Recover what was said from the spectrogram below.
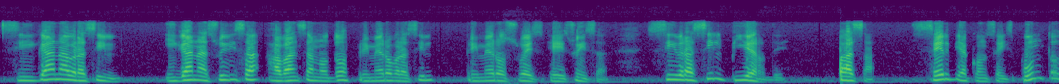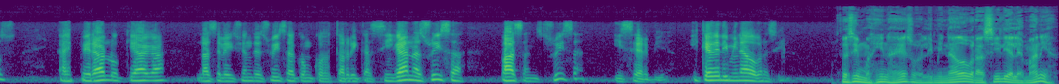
Si gana Brasil y gana Suiza, avanzan los dos, primero Brasil, primero eh, Suiza. Si Brasil pierde, pasa Serbia con seis puntos, a esperar lo que haga la selección de Suiza con Costa Rica. Si gana Suiza, pasan Suiza y Serbia. Y queda eliminado Brasil. Usted se imagina eso, eliminado Brasil y Alemania.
